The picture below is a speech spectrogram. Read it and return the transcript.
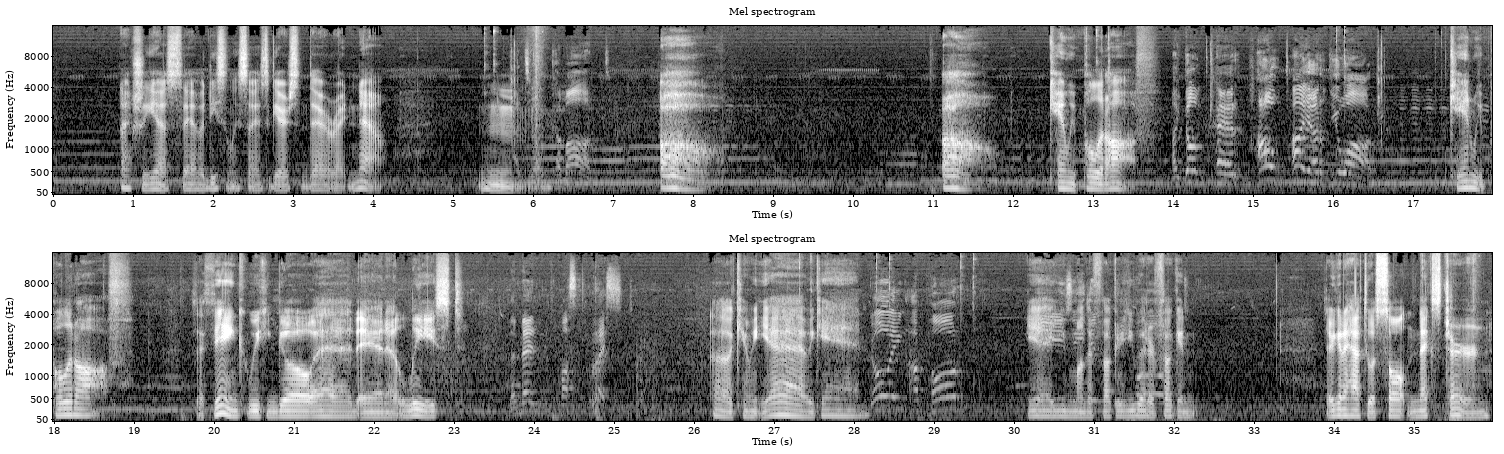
Actually, yes, they have a decently sized garrison there right now. Hmm. Oh. Oh. Can we pull it off? I don't care how tired you are. can we pull it off? I think we can go ahead and at least. The men must rest. Uh, can we? Yeah, we can. Going Yeah, you motherfucker, you better fucking. They're gonna have to assault next turn.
